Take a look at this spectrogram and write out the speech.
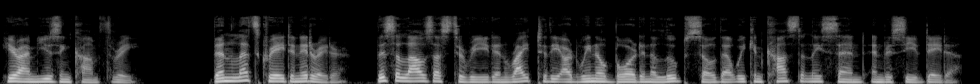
here I'm using COM3. Then let's create an iterator, this allows us to read and write to the Arduino board in a loop so that we can constantly send and receive data.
